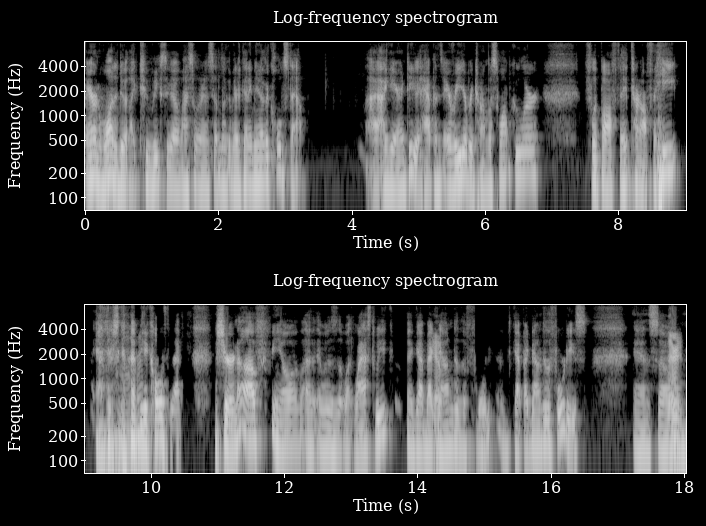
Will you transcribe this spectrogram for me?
Erin wanted to do it like two weeks ago. My sister said, "Look, there's going to be another cold snap. I, I, guarantee you, it happens every year. We turn on the swamp cooler, flip off the turn off the heat, and there's going to mm-hmm. be a cold snap." sure enough, you know, uh, it was what last week. It got back yep. down to the 40, got back down to the 40s, and so there,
